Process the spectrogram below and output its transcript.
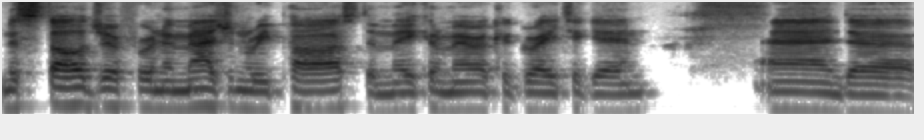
nostalgia for an imaginary past and making America great again and uh,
